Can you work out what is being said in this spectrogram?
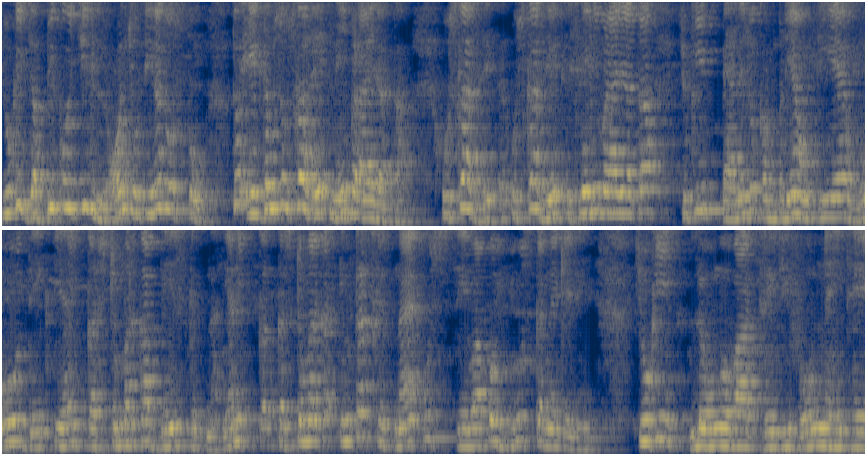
क्योंकि जब भी कोई चीज़ लॉन्च होती है ना दोस्तों तो एकदम से उसका रेट नहीं बढ़ाया जाता। उसका रे, उसका रेट इसलिए नहीं बढ़ाया जाता क्योंकि पहले जो कंपनियाँ होती है वो देखती है कस्टमर का बेस कितना है यानी कस्टमर का इंटरेस्ट कितना है उस सेवा को यूज़ करने के लिए। क्योंकि लोगों के पास थ्री फ़ोन नहीं थे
